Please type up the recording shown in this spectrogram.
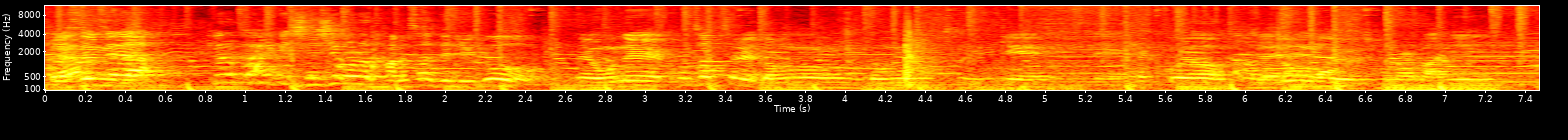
그렇습니다. 캐럿분들께 진심으로 감사드리고 네, 오늘 콘서트를 너무 너무 재밌게 했고요. 감동도 정말 많이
